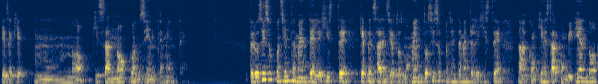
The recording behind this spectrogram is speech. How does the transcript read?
Y es de que, mm, no, quizá no conscientemente. Pero si subconscientemente elegiste qué pensar en ciertos momentos, si subconscientemente elegiste ah, con quién estar conviviendo,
